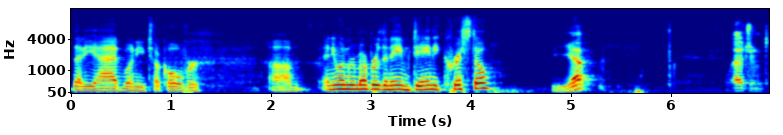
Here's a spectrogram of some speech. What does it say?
that he had when he took over. Um, anyone remember the name Danny Kristo? Yep. Legend.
